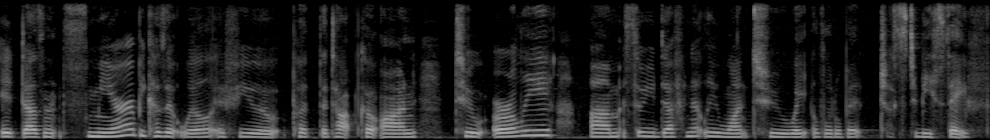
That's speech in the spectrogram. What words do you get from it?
it doesn't smear because it will if you put the top coat on too early. Um, so you definitely want to wait a little bit just to be safe.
